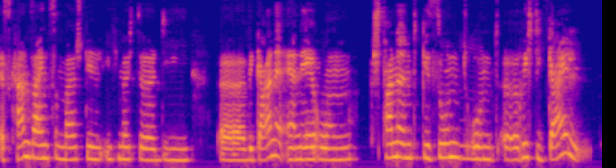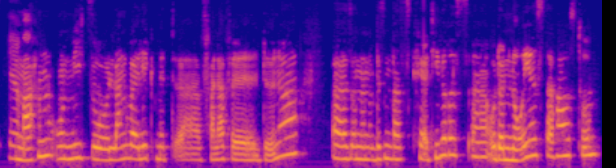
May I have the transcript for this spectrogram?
Es kann sein zum Beispiel, ich möchte die äh, vegane Ernährung spannend, gesund mhm. und äh, richtig geil ja. machen und nicht so langweilig mit äh, Falafel-Döner, äh, sondern ein bisschen was Kreativeres äh, oder Neues daraus tun.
